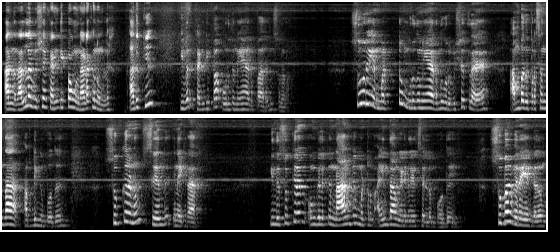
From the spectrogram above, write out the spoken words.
அந்த நல்ல விஷயம் கண்டிப்பாக உங்களுக்கு நடக்கணும்ல. அதுக்கு இவர் கண்டிப்பாக உறுதுணையாக இருப்பாருன்னு சொல்லலாம். சூரியன் மட்டும் உறுதுணையாக இருந்து ஒரு விஷயத்தில் ஐம்பது பர்சன்ட் தான் அப்படிங்கும்போது சுக்கிரனும் சேர்ந்து இணைக்கிறார் இந்த சுக்கிரன் உங்களுக்கு நான்கு மற்றும் ஐந்தாம் வீடுகளில் செல்லும் போது சுப விரயங்களும்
